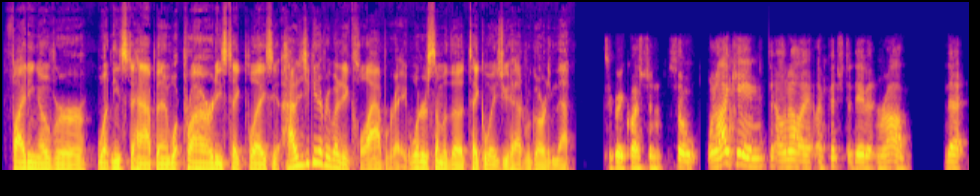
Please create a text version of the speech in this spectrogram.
fighting over what needs to happen, what priorities take place. How did you get everybody to collaborate? What are some of the takeaways you had regarding that? It's a great question. So when I came to I, I pitched to David and Rob that,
